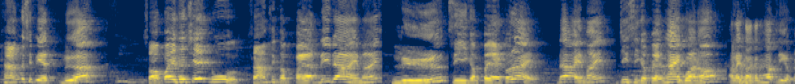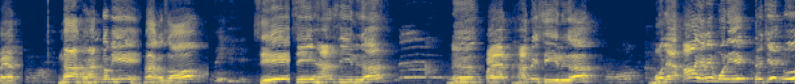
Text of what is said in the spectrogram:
44 หารด้วย 11 เหลือ สี่ต่อไปเธอเช็คดู 30 กับ 8 นี่ได้ไหม หรือ 4 กับ 8 ก็ได้ ได้ไหม จริง 4 กับ 8 ง่ายกว่าเนาะ อะไรต่างกันครับ 4 กับสอง8มากกว่านั้นก็มี มากกว่าสี่2 4 4หาร4เหลือ1 8หารด้วย4เหลือสองหมดแล้วอ้าวยังไม่หมดอีกเธอเช็คดู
